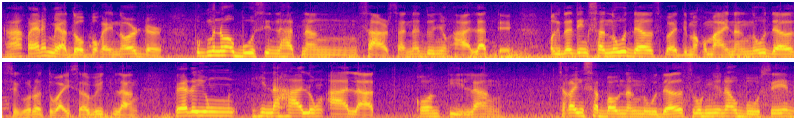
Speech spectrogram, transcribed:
Ha? Kaya may adobo ka in order. Huwag mo na ubusin lahat ng sarsa na doon yung alat eh. Pagdating sa noodles, pwede mo kumain ng noodles, siguro twice a week lang. Pero yung hinahalong alat, konti lang. Tsaka yung sabaw ng noodles, huwag nyo na ubusin.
